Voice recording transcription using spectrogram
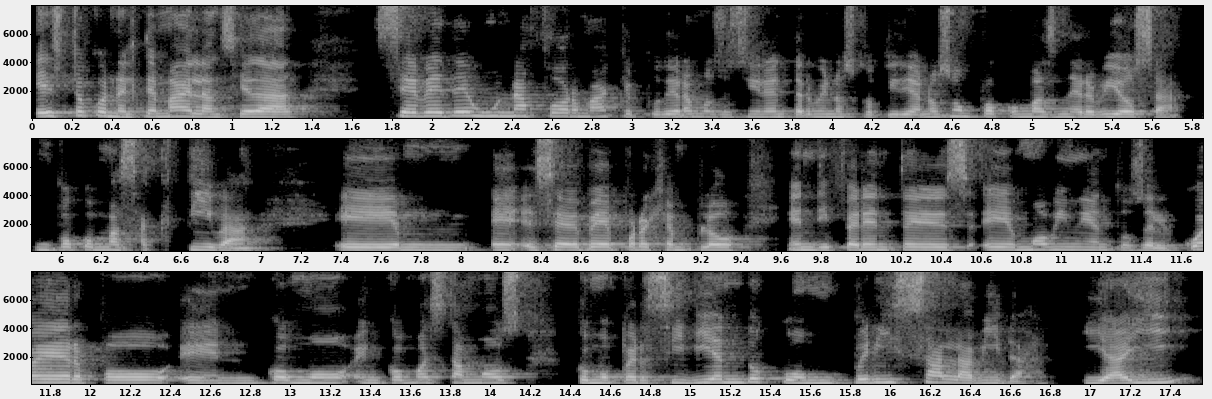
Esto con el tema de la ansiedad se ve de una forma que pudiéramos decir en términos cotidianos un poco más nerviosa, un poco más activa. Em, eh, se ve, por ejemplo, en diferentes eh, movimientos del cuerpo, en cómo, en cómo estamos percibiendo con prisa la vida. Y ahí,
